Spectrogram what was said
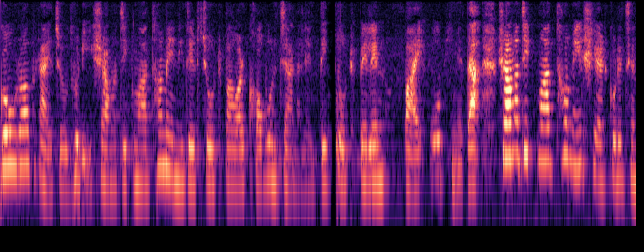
গৌরব রায়চৌধুরী। সামাজিক মাধ্যমে নিজের চোট পাওয়ার খবর জানালেন তিনি। চোট পেলেন পায়ে অভিনেতা। সামাজিক মাধ্যমে শেয়ার করেছেন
